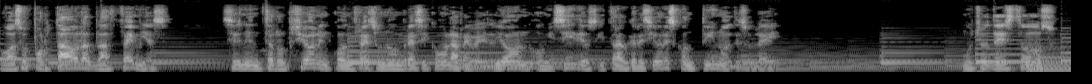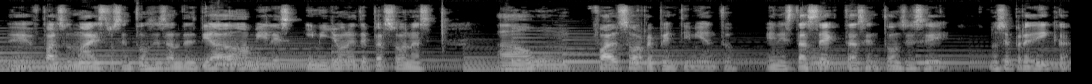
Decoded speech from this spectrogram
o ha soportado las blasfemias sin interrupción en contra de su nombre, así como la rebelión, homicidios y transgresiones continuas de su ley. Muchos de estos eh, falsos maestros entonces han desviado a miles y millones de personas a un falso arrepentimiento. En estas sectas entonces no se predica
